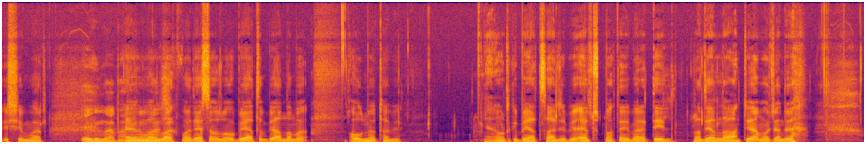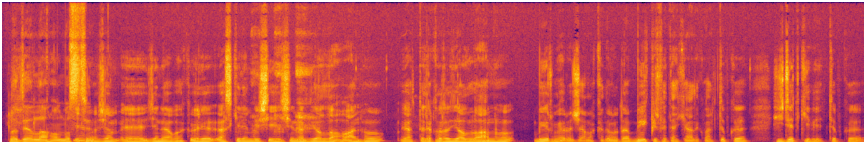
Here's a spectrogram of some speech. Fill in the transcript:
işim var. Evim var bakma. Evim var bakma dersen o zaman o beyatın bir anlamı olmuyor tabi. Yani oradaki beyat sadece bir el tutmaktan ibaret değil. Radıyallahu anh diyor ama hocam değil mi? radıyallahu anh olması yani için. Hocam e, Cenab-ı Hak öyle rastgele bir şey için radıyallahu anhu veyahut da radıyallahu anhu buyurmuyor hocam. Hakikaten orada büyük bir fedakarlık var. Tıpkı hicret gibi, tıpkı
